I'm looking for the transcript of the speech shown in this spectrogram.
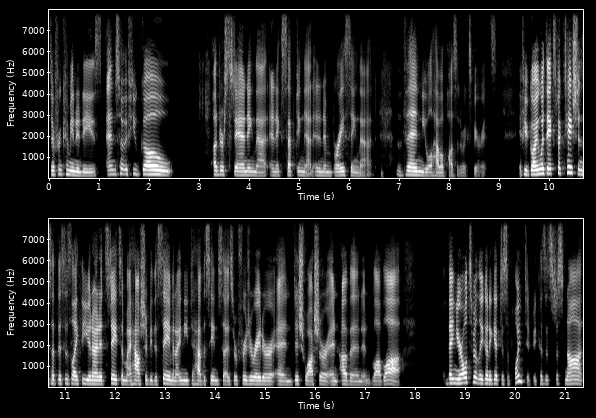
different communities. And so if you go understanding that and accepting that and embracing that, then you will have a positive experience. If you're going with the expectations that this is like the United States and my house should be the same and I need to have the same size refrigerator and dishwasher and oven and blah blah, then you're ultimately going to get disappointed because it's just not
